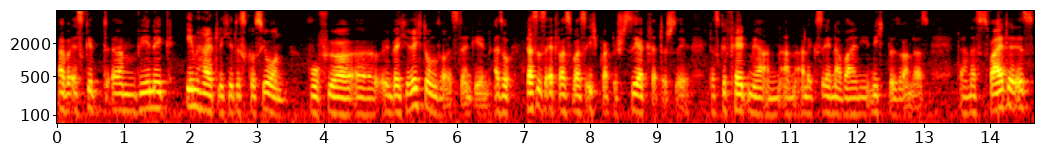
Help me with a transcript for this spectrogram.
aber es gibt ähm, wenig inhaltliche Diskussion, wofür, äh, in welche Richtung soll es denn gehen. Also das ist etwas, was ich praktisch sehr kritisch sehe. Das gefällt mir an, an Alexei Nawalny nicht besonders. Dann das Zweite ist,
